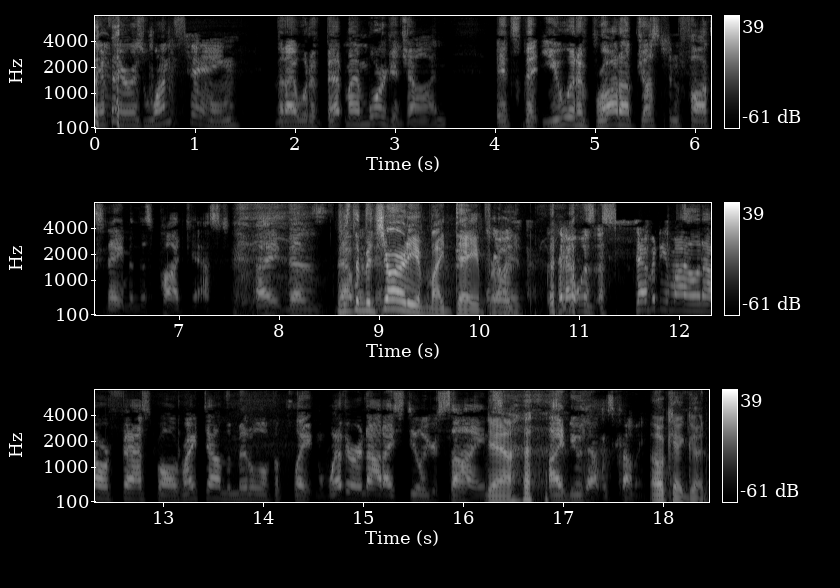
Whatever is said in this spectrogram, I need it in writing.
if there was one thing that I would have bet my mortgage on, it's that you would have brought up Justin Faulk's name in this podcast. I that Just the majority of my day, Brian. Was, that was a 70 mile an hour fastball right down the middle of the plate, and whether or not I steal your sign, yeah, I knew that was coming. Okay, good.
